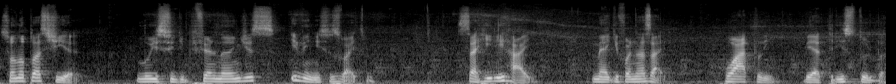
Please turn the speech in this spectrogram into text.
Sonoplastia: Luiz Felipe Fernandes e Vinícius Weitzman. Sahili Rai: Meg Fornazari. Huatli: Beatriz Turba.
